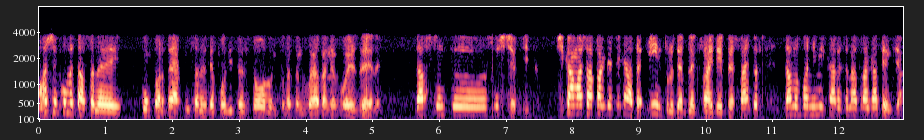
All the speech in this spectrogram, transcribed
m-aș recomanda să le cumpăr de acum, să le depozitez două luni până când voi avea nevoie de ele. Dar sunt, uh, sunt sceptic. Și cam așa fac de fiecare dată. Intru de Black Friday pe site-uri, dar nu văd nimic care să-mi atragă atenția.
